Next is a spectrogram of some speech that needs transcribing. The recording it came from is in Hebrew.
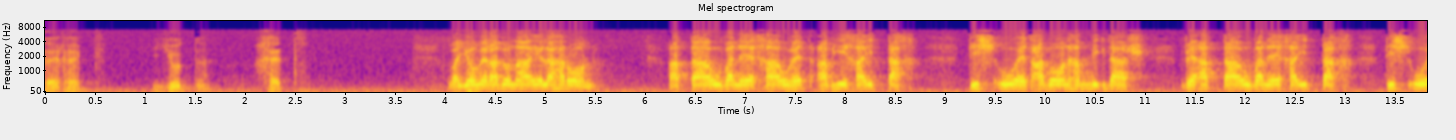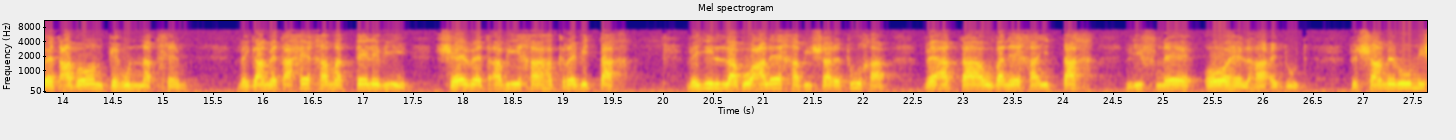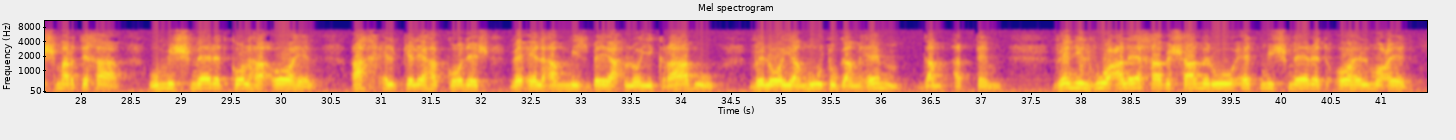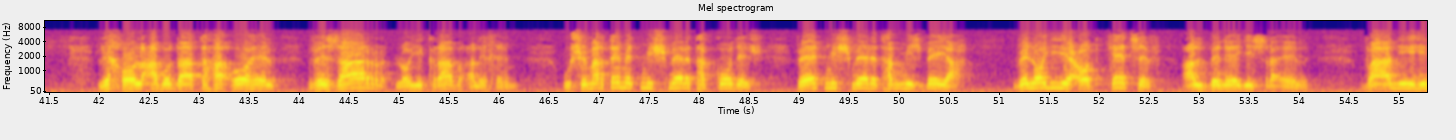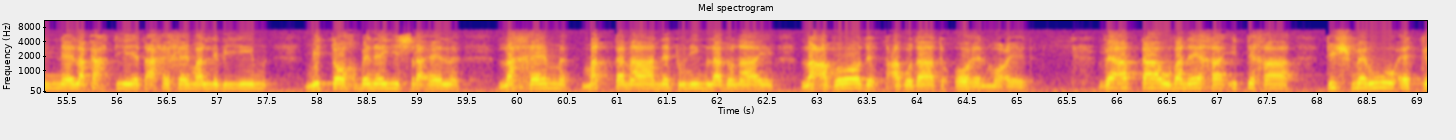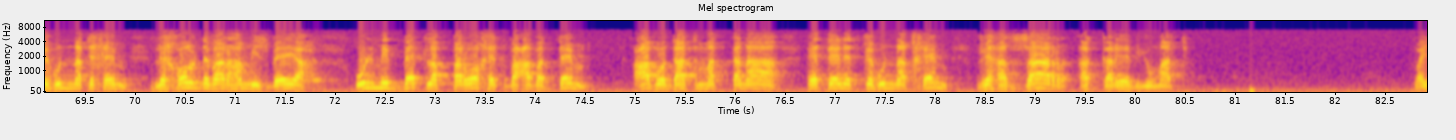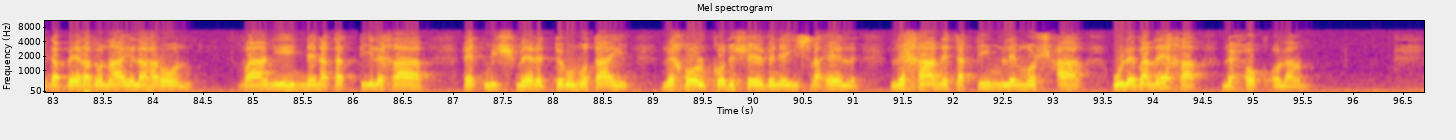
פרק י"ח ויאמר אדוני אל אהרון, אתה ובניך ואת אביך איתך, תישאו את עוון המקדש, ואתה ובניך איתך, תישאו את עוון כהונתכם. וגם את אחיך מטה לוי, שבט אביך הקרב איתך, וילבו עליך וישרתוך, ואתה ובניך איתך, לפני אוהל העדות. ושמרו משמרתך ומשמרת כל האוהל, אך אל כלי הקודש ואל המזבח לא יקרבו, ולא ימותו גם הם, גם אתם. ונלוו עליך ושמרו את משמרת אוהל מועד, לכל עבודת האוהל, וזר לא יקרב עליכם. ושמרתם את משמרת הקודש ואת משמרת המזבח, ולא יהיה עוד קצף על בני ישראל. ואני הנה לקחתי את אחיכם הלוויים מתוך בני ישראל, לכם מתנה נתונים לאדוני לעבוד את עבודת אוהל מועד. ואתה ובניך איתך תשמרו את כהונתכם לכל דבר המזבח, ולמבית לפרוכת ועבדתם, עבודת מתנה אתן את כהונתכם, והזר הקרב יומת. וידבר אדוני אל אהרון, ואני הנה נתתי לך את משמרת תרומותי לכל קודשי בני ישראל, לך נתתים למושכה, ולבניך לחוק עולם.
